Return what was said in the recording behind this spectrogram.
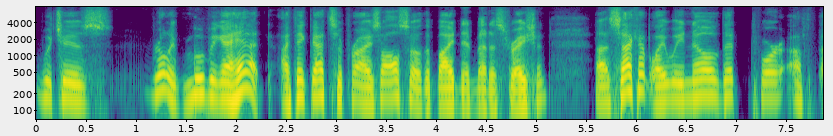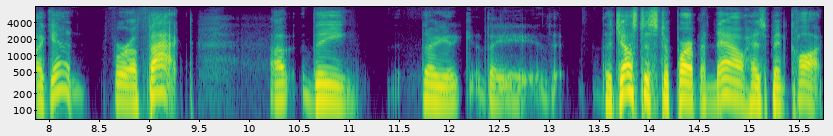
which is really moving ahead. I think that surprised also the Biden administration. Uh, secondly, we know that for a, again for a fact, uh, the the the the Justice Department now has been caught.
